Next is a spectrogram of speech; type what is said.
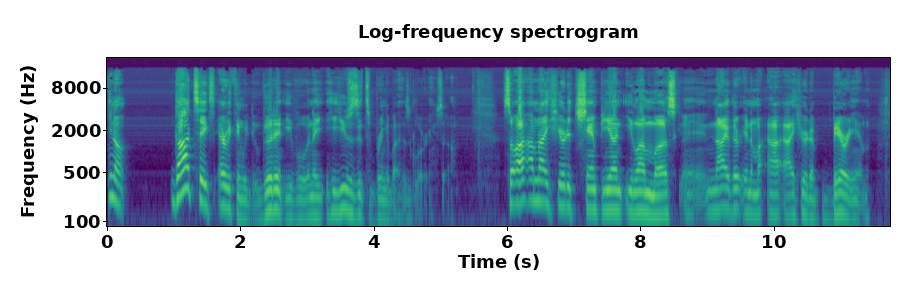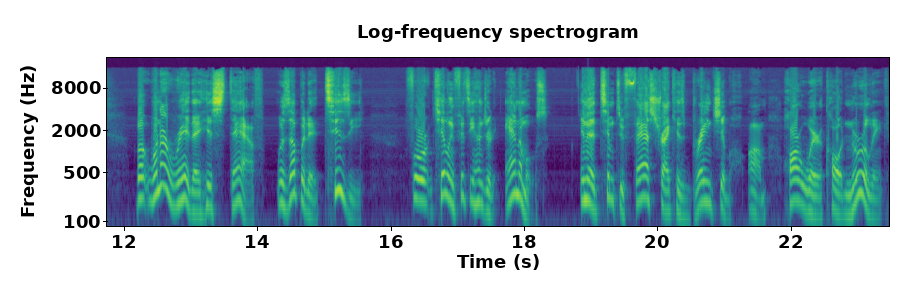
you know, God takes everything we do, good and evil, and he uses it to bring about his glory. So, so I, am not here to champion Elon Musk, neither am I, I here to bury him. But when I read that his staff was up in a tizzy for killing 1,500 animals in an attempt to fast track his brain chip um, hardware called Neuralink,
